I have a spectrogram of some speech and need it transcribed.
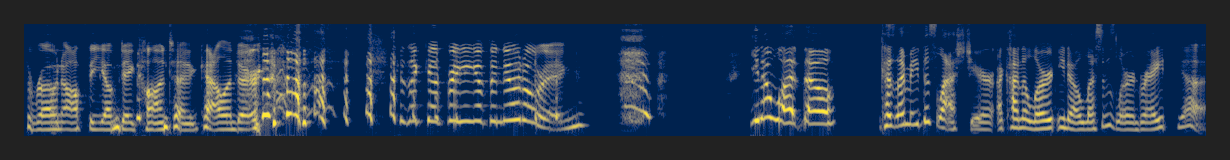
thrown off the Yum Day content calendar because I kept bringing up the noodle ring. you know what though? Because I made this last year, I kind of learned, you know, lessons learned, right? Yeah.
